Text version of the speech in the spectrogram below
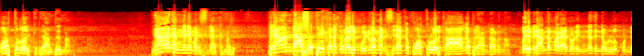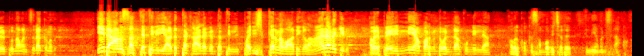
പുറത്തുള്ളവർക്ക് ഭ്രാന്ത് എന്നാണ്. ഞാൻ അങ്ങനെ മനസ്സിലാക്കുന്നത്. ഭ്രാന്താശുപത്രി ഒരു മുഴുവൻ മനസ്സിലാക്കുക പുറത്തുള്ള ഒരു ആകെ ഭ്രാന്താണെന്നാ. ഇവർ ഭ്രാന്തന്മാരായതുകൊണ്ട് ഇന്നതിന്റെ ഉള്ളിൽ കൊണ്ടുപോയിട്ടുന്നാ മനസ്സിലാക്കുന്നത്. ഇതാണ് സത്യത്തിൽ ഈ അടുത്ത കാലഘട്ടത്തിൽ പരിഷ്കരണവാദികൾ ആരാണെങ്കിലും അവരെ പേര് ഇനി ഞാൻ പറഞ്ഞിട്ട് വലുതാക്കുന്നില്ല. അവർക്കൊക്കെ സംഭവിച്ചത് ഇന്ന് ഞാൻ മനസ്സിലാക്കുന്നു.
